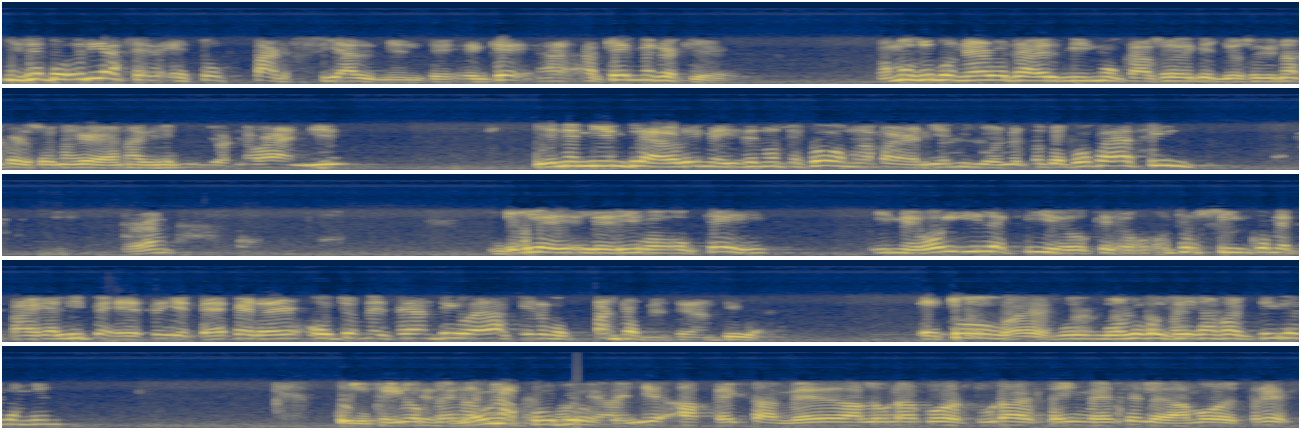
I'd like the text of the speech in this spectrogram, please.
Y se podría hacer esto parcialmente. ¿En qué, a, qué me refiero? Vamos a suponer otra vez el mismo caso de que yo soy una persona que gana 10 millones de guaraníes. Viene mi empleador y me dice, no te puedo más pagar 10 millones, pero te puedo pagar 5. ¿Verdad? Yo le, le digo, ok, y me voy y le pido que los otros 5 me paguen el IPS y en vez de perder 8 meses de antigüedad, quiero los 4 meses de antigüedad. ¿Esto vos, lo consideras factible también? Coincido plenamente, porque ahí afecta, en vez de darle una cobertura de seis meses, le damos de tres.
